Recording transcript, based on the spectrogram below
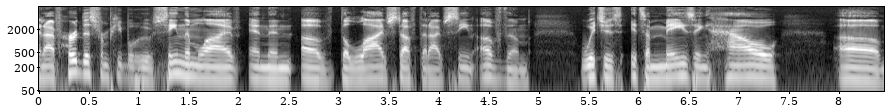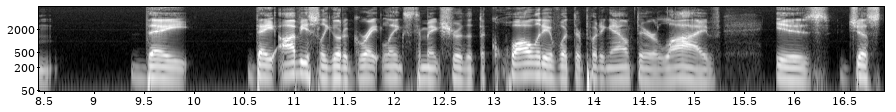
and I've heard this from people who've seen them live and then of the live stuff that I've seen of them which is it's amazing how um, they they obviously go to great lengths to make sure that the quality of what they're putting out there live is just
